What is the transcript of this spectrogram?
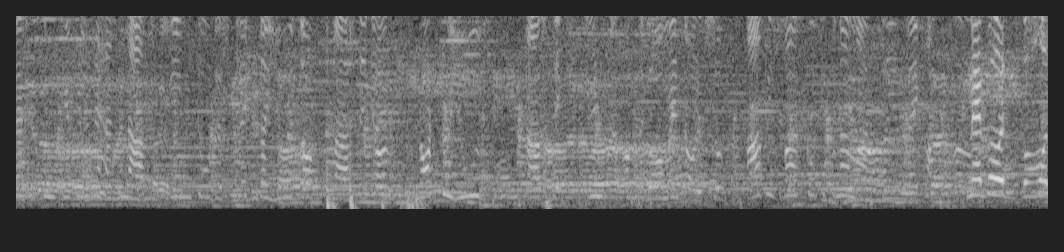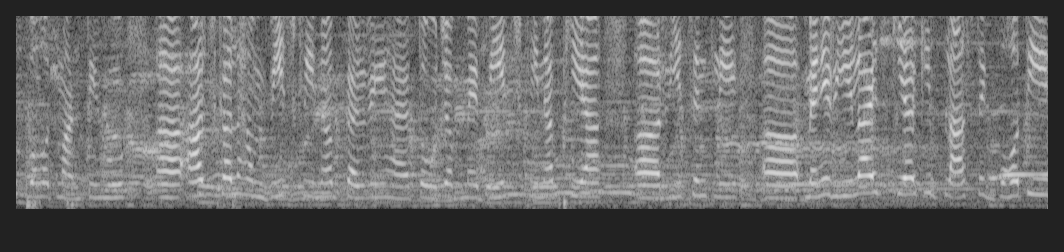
has been people has been asking to restrict the use of plastic or not to use plastic आप इस बात को कितना मानती हैं? मैं बहुत बहुत बहुत मानती हूँ। आजकल हम बीच क्लीन अप कर रही हैं तो जब मैं बीच क्लीन अप किया रिसेंटली मैंने रियलाइज़ किया कि प्लास्टिक बहुत ही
